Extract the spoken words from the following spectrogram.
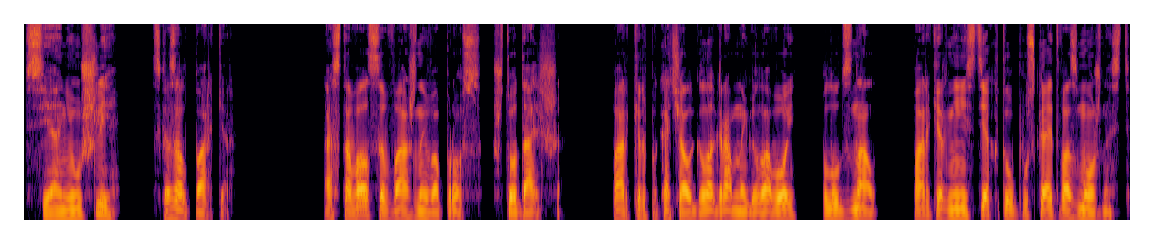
«Все они ушли», — сказал Паркер. Оставался важный вопрос, что дальше? Паркер покачал голограммной головой. Плут знал, Паркер не из тех, кто упускает возможность.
